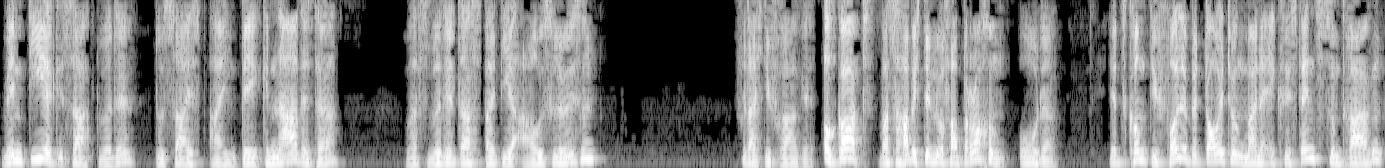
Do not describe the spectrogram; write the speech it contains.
Wenn dir gesagt würde, du seist ein Begnadeter, was würde das bei dir auslösen? Vielleicht die Frage, oh Gott, was habe ich denn nur verbrochen? Oder jetzt kommt die volle Bedeutung meiner Existenz zum Tragen,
